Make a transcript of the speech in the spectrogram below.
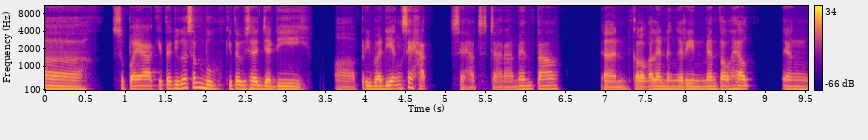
Uh, supaya kita juga sembuh, kita bisa jadi uh, pribadi yang sehat, sehat secara mental. Dan kalau kalian dengerin mental health yang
